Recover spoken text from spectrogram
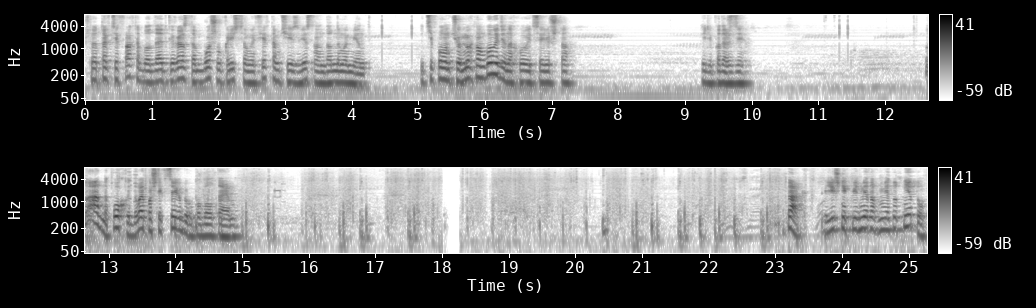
Что этот артефакт обладает гораздо большим количеством эффектов, чем известно на данный момент. И типа он что, в мертвом городе находится или что? Или подожди. Ладно, похуй, давай пошли к Церберу поболтаем. Так, лишних предметов у меня тут нету.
